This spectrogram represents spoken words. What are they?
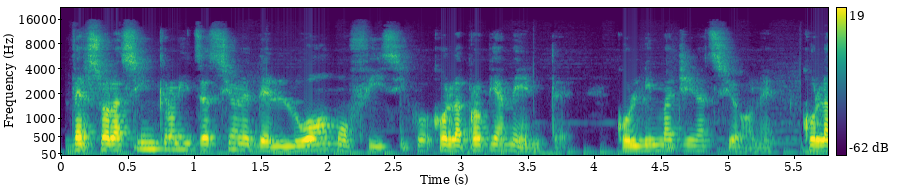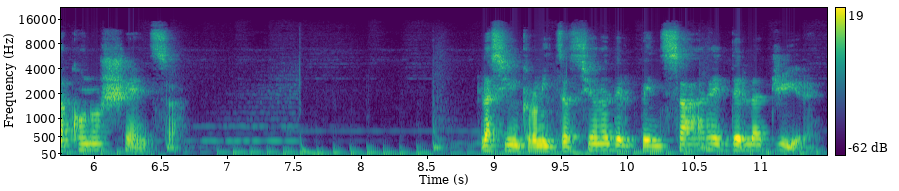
verso la sincronizzazione dell'uomo fisico con la propria mente, con l'immaginazione, con la conoscenza la sincronizzazione del pensare e dell'agire.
